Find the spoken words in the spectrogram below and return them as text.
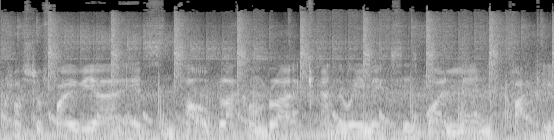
Claustrophobia. It's entitled Black on Black and the remix is by Len Faki.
